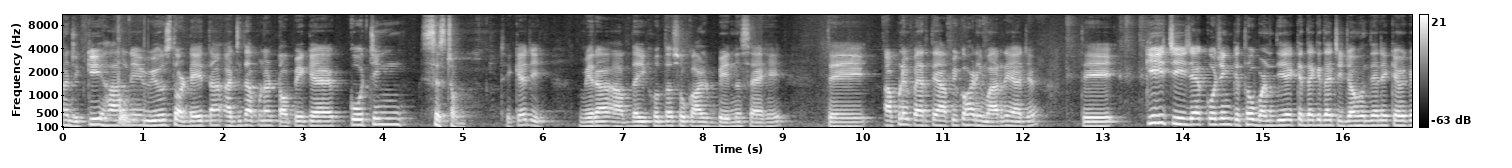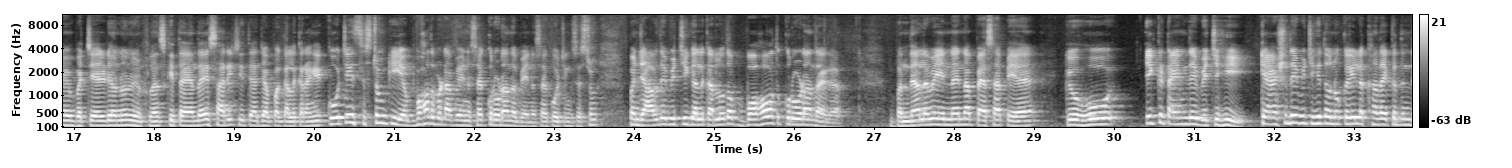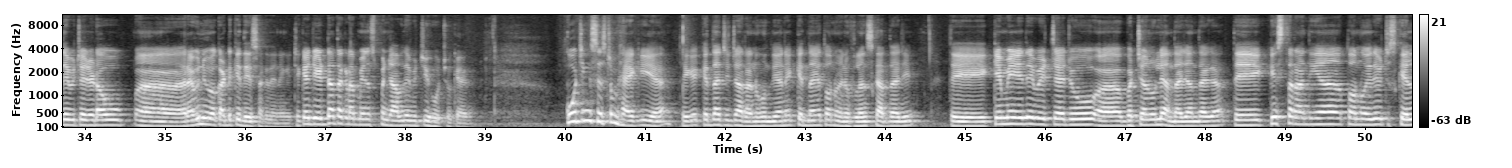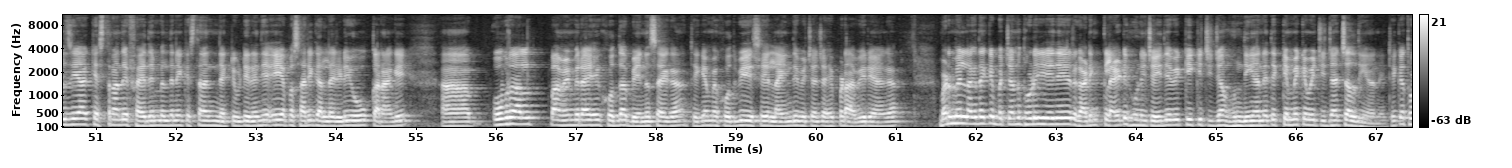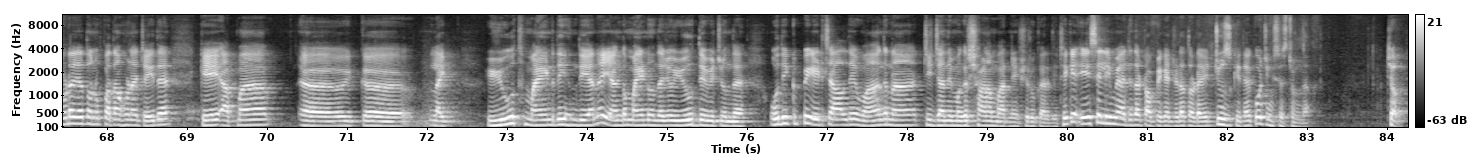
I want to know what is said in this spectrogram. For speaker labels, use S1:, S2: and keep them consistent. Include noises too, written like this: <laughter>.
S1: ਹਾਂਜੀ, ਕੀ ਹਾਲ ਨੇ ਵਿਊਜ਼ ਤੁਹਾਡੇ? ਤਾਂ ਅੱਜ ਦਾ ਆਪਣਾ ਟੌਪਿਕ ਹੈ ਕੋਚਿੰਗ ਸਿਸਟਮ ਠੀਕ ਹੈ ਜੀ? ਮੇਰਾ ਆਪ ਦਾ ਹੀ ਖੁਦ ਦਾ ਸੋ ਕਾਲਡ ਬਿਜ਼ਨਸ ਹੈ ਇਹ। ਤੇ ਆਪਣੇ ਪੈਰ ਤੇ ਆਪ ਹੀ ਕੁਹਾੜੀ ਮਾਰ ਰਹੇ ਅੱਜ। ਤੇ ਕੀ ਚੀਜ਼ ਹੈ ਕੋਚਿੰਗ ਕਿੱਥੋਂ ਬਣਦੀ ਹੈ, ਕਿੱਦਾਂ ਕਿੱਦਾਂ ਚੀਜ਼ਾਂ ਹੁੰਦੀਆਂ ਨੇ, ਕਿਵੇਂ ਕਿਵੇਂ ਬੱਚੇ ਜਿਹੜੇ ਉਹਨਾਂ ਨੂੰ ਇਨਫਲੂਐਂਸ ਕੀਤਾ ਜਾਂਦਾ, ਇਹ ਸਾਰੀ ਚੀਜ਼ 'ਤੇ ਅੱਜ ਆਪਾਂ ਗੱਲ ਕਰਾਂਗੇ। ਕੋਚਿੰਗ ਸਿਸਟਮ ਕੀ ਹੈ? ਬਹੁਤ ਵੱਡਾ ਬਿਜ਼ਨਸ ਹੈ, ਕਰੋੜਾਂ ਦਾ ਬਿਜ਼ਨਸ ਹੈ ਕੋਚਿੰਗ ਸਿਸਟਮ ਪੰਜਾਬ ਦੇ ਵਿੱਚ ਹੀ ਗੱਲ ਕਰ ਲਓ ਤਾਂ ਬਹੁਤ ਕਰੋੜਾਂ ਦਾ ਹੈਗਾ। ਬੰਦਿਆਂ ਲਵੇ ਇੰਨਾ ਇੰਨਾ ਪੈਸਾ ਪਿਆ ਹੈ। ਕਿ ਉਹ ਇੱਕ ਟਾਈਮ ਦੇ ਵਿੱਚ ਹੀ ਕੈਸ਼ ਦੇ ਵਿੱਚ ਹੀ ਤੁਹਾਨੂੰ ਕਈ ਲੱਖਾਂ ਦਾ ਇੱਕ ਦਿਨ ਦੇ ਵਿੱਚ ਜਿਹੜਾ ਉਹ ਰੈਵਨਿਊ ਕੱਢ ਕੇ ਦੇ ਸਕਦੇ ਨੇਗੇ, ਠੀਕ ਹੈ? ਜੀ ਐਡਾ ਤਕੜਾ ਬਿਜ਼ਨਸ ਪੰਜਾਬ ਦੇ ਵਿੱਚ ਹੀ ਹੋ ਚੁੱਕਿਆ ਹੈਗਾ। ਕੋਚਿੰਗ ਸਿਸਟਮ ਹੈ ਕੀ ਹੈ, ਠੀਕ ਹੈ? ਕਿੱਦਾਂ ਚੀਜ਼ਾਂ ਰਨ ਹੁੰਦੀਆਂ ਨੇ, ਕਿੱਦਾਂ ਇਹ ਤੁਹਾਨੂੰ ਇਨਫਲੂਐਂਸ ਕਰਦਾ ਹੈ ਜੀ? ਤੇ ਕਿਵੇਂ ਇਹਦੇ ਵਿੱਚ ਹੈ ਜੋ ਬੱਚਿਆਂ ਨੂੰ ਲਿਆਂਦਾ ਜਾਂਦਾ ਹੈਗਾ? ਤੇ ਕਿਸ ਤਰ੍ਹਾਂ ਦੀਆਂ ਤੁਹਾਨੂੰ ਇਹਦੇ ਵਿੱਚ ਸਕਿੱਲਸ ਜਾਂ ਕਿਸ ਤਰ੍ਹਾਂ ਦੇ ਫਾਇਦੇ ਮਿਲਦੇ ਨੇ ਕਿਸ ਤਰ੍ਹਾਂ ਦੀ ਨੈਗੇਟਿਵਿਟੀ ਰਹਿੰਦੀ ਹੈ ਇਹ ਆਪਾਂ ਸਾਰੀ ਗੱਲ ਹੈ ਜਿਹੜੀ ਉਹ ਕਰਾਂਗੇ। ਓਵਰਆਲ ਭਾਵੇਂ ਮੇਰਾ ਇਹ ਖੁਦ ਦਾ ਬਿਜ਼ਨਸ ਹੈਗਾ ਠੀਕ ਹੈ ਮੈਂ ਖੁਦ ਵੀ ਇਸੇ ਲਾਈਨ ਦੇ ਵਿੱਚ ਹਾਂ, ਚਾਹੇ ਪੜ੍ਹਾ ਵੀ ਰਿਹਾਗਾ ਬਟ ਮੈਨੂੰ ਲੱਗਦਾ ਕਿ ਬੱਚਿਆਂ ਨੂੰ ਥੋੜੀ ਜਿਹੀ ਇਹਦੇ ਰਿਗਾਰਡਿੰਗ ਕਲੈਰਿਟੀ ਹੋਣੀ ਚਾਹੀਦੀ ਹੈ ਵੀ ਕੀ ਕੀ ਚੀਜ਼ਾਂ ਹੁੰਦੀਆਂ ਨੇ ਤੇ ਕਿਵੇਂ ਕਿਵੇਂ ਚੀਜ਼ਾਂ ਚੱਲਦੀਆਂ ਨੇ ਠੀਕ ਹੈ। ਥੋੜਾ ਜਿਹਾ ਤੁਹਾਨੂੰ ਪਤਾ ਹੋਣਾ ਚਾਹੀਦਾ ਕਿ ਆਪਾਂ ਇੱਕ ਲਾਈਕ ਯੂਥ ਮਾਈਂਡ ਦੀ ਹੁੰਦੀ ਹੈ ਨਾ ਯੰਗ ਮਾਈਂਡ ਹੁੰਦਾ, ਜੋ ਯੂਥ ਦੇ ਵਿੱਚ ਹੁੰਦਾ ਉਹਦੀ ਇੱਕ ਭੇਡ ਚਾਲ ਦੇ ਵਾਂਗ ਨਾ ਚੀਜ਼ਾਂ ਦੇ ਮਗਰ ਛਾਲਾਂ ਮਾਰਨੀਆਂ ਸ਼ੁਰੂ ਕਰਦੀ ਠੀਕ ਹੈ? ਇਸੇ ਲਈ ਮੈਂ ਅੱਜ ਦਾ ਟੌਪਿਕ ਹੈ ਜਿਹੜਾ ਤੁਹਾਡਾ ਇਹ ਚੂਜ਼ ਕੀਤਾ ਕੋਚਿੰਗ ਸਿਸਟਮ ਦਾ। ਚਲੋ।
